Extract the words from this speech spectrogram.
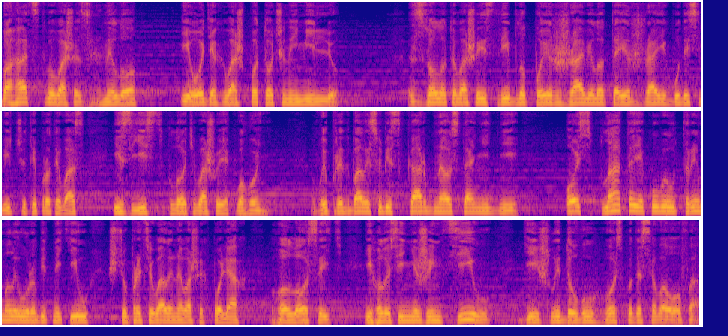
Багатство ваше згнило, і одяг ваш поточений міллю. Золото ваше і срібло поіржавіло, та іржа їх буде свідчити проти вас, і з'їсть плоть вашу, як вогонь. Ви придбали собі скарб на останні дні. Ось плата, яку ви утримали у робітників, що працювали на ваших полях, голосить, і голосіння жінців дійшли до вух Господа Саваофа.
